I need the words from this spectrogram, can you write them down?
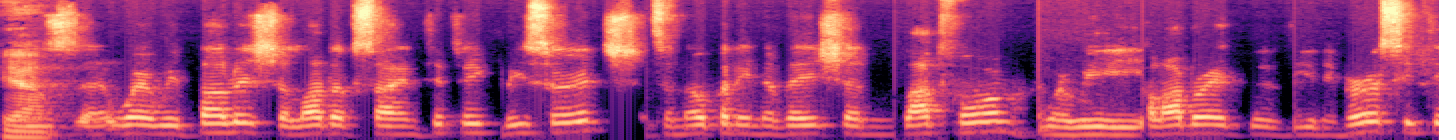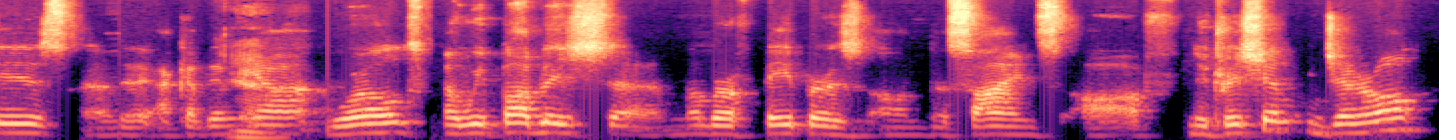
yeah. is, uh, where we publish a lot of scientific research. It's an open innovation platform where we collaborate with universities and the academia yeah. world. And we publish a number of papers on the science of nutrition in general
